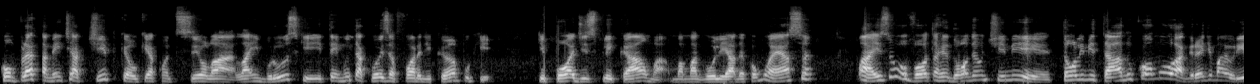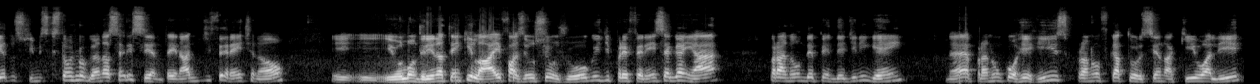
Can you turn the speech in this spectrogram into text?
completamente atípica o que aconteceu lá, lá em Brusque e tem muita coisa fora de campo que, que pode explicar uma, uma goleada como essa. Mas o Volta Redonda é um time tão limitado como a grande maioria dos times que estão jogando a Série C. Não tem nada de diferente, não. E, e, e, o Londrina tem que ir lá e fazer o seu jogo e, de preferência, ganhar para não depender de ninguém, né? para não correr risco, para não ficar torcendo aqui ou ali.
